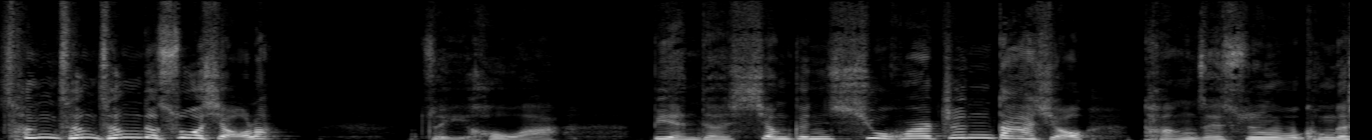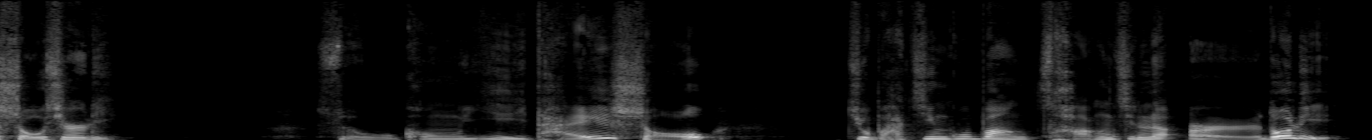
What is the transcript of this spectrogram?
蹭蹭蹭的缩小了，最后啊，变得像根绣花针大小，躺在孙悟空的手心里。孙悟空一抬手，就把金箍棒藏进了耳朵里。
